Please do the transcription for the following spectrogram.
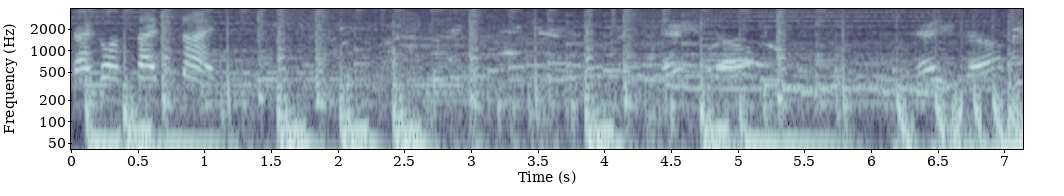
Try going side to side. There you go. There you go.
